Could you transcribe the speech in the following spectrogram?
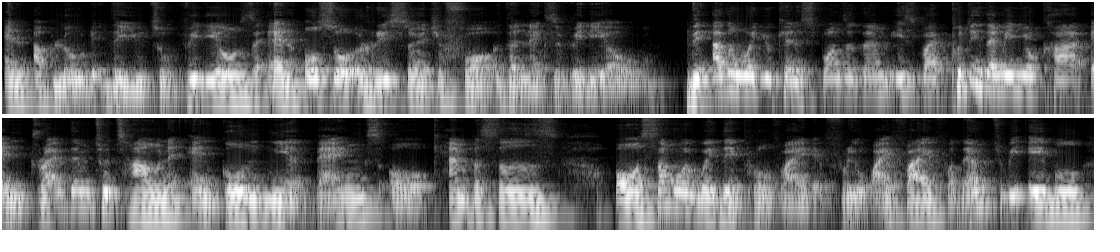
and upload the YouTube videos and also research for the next video. The other way you can sponsor them is by putting them in your car and drive them to town and go near banks or campuses or somewhere where they provide free Wi-Fi for them to be able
